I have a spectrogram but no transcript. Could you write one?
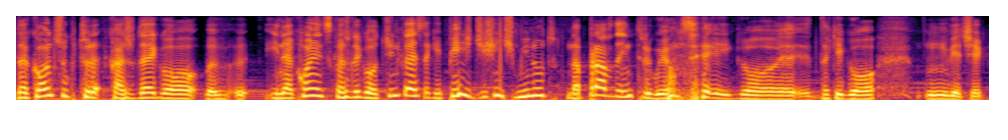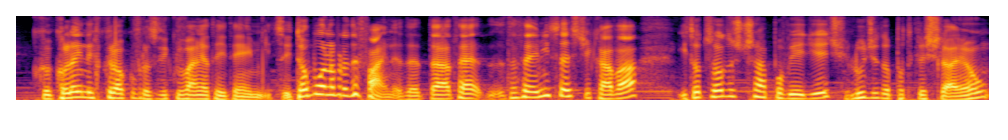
na końcu które, każdego, i na koniec każdego odcinka jest takie 5-10 minut naprawdę intrygującego, e, takiego, mm, wiecie, ko- kolejnych kroków rozwikływania tej tajemnicy. I to było naprawdę fajne. Ta, ta, ta tajemnica jest ciekawa i to, co też trzeba powiedzieć, ludzie to podkreślają,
